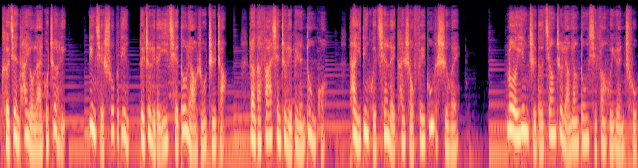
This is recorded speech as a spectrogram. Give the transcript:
可见他有来过这里。并且说不定对这里的一切都了如指掌，让他发现这里被人动过，他一定会牵累看守妃宫的侍卫。洛英只得将这两样东西放回原处，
